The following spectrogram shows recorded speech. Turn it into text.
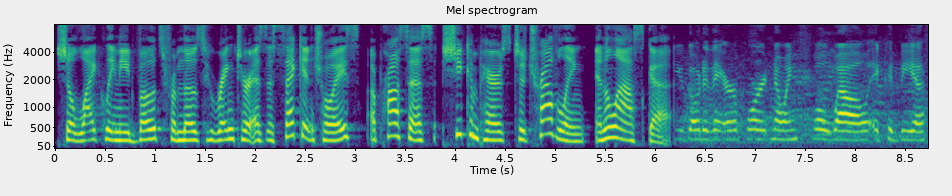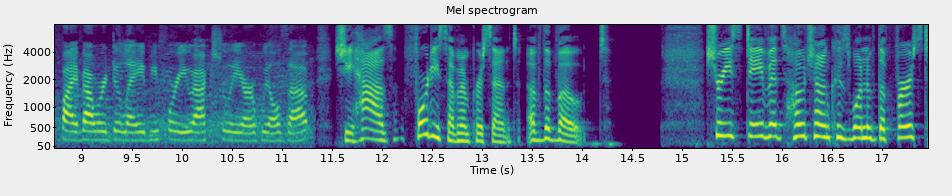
She'll likely need votes from those who ranked her as a second choice, a process she compares to traveling in Alaska. You go to the airport knowing full well it could be a five hour delay before you actually are wheels up. She has 47% of the vote. Sharice Davids Ho Chunk, who's one of the first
